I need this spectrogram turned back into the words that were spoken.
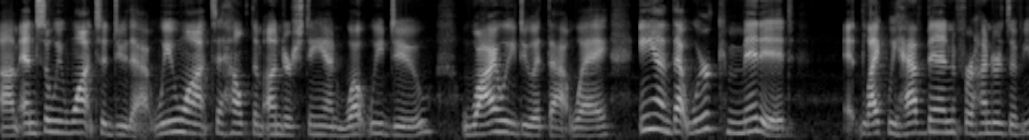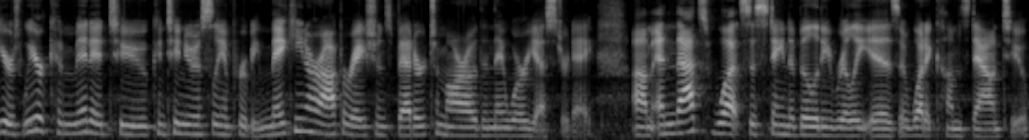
Um, and so we want to do that. We want to help them understand what we do, why we do it that way, and that we're committed like we have been for hundreds of years, we are committed to continuously improving, making our operations better tomorrow than they were yesterday. Um, and that's what sustainability really is and what it comes down to.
